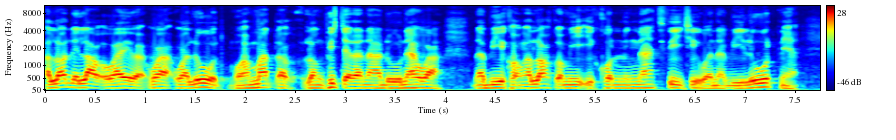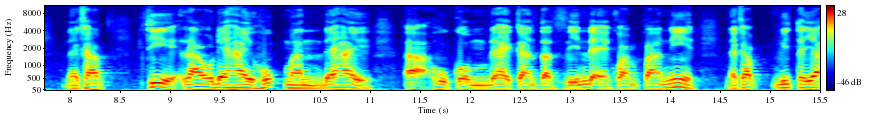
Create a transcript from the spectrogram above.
อัลลอฮ์ได้เล่าเอาไว้ว่าวาลูดมุฮัมมัดลองพิจารณาดูนะว่า นบีของอัลลอฮ์ก็มีอีกคนหนึ่งนะที่ชื่อว่านบีลูดเนี่ยนะครับที่เราได้ให้ฮุกมันได้ให้อาหุกลมได้ให้การตัดสินได้ความปาณีตนะครับวิทยา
